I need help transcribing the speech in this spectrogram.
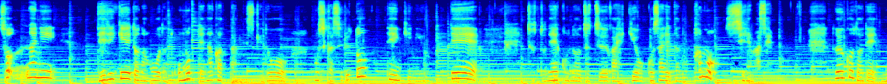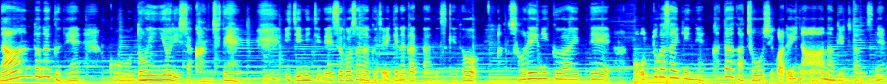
そんなにデリケートな方だと思ってなかったんですけどもしかすると天気によってちょっとねこの頭痛が引き起こされたのかもしれません。ということでなんとなくねこうどんよりした感じで 一日ね過ごさなくちゃいけなかったんですけどそれに加えて夫が最近ね肩が調子悪いなーなんて言ってたんですね。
